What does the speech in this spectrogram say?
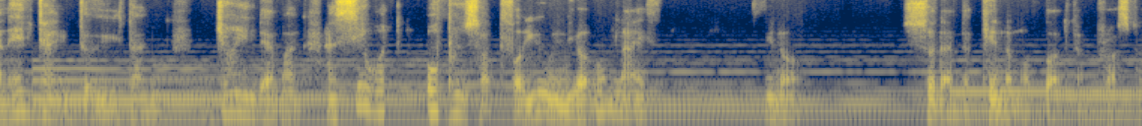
and enter into it and join them and, and see what opens up for you in your own life, you know, so that the kingdom of God can prosper.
